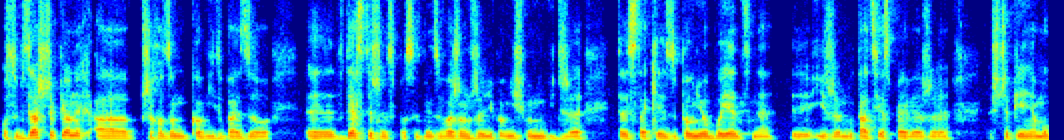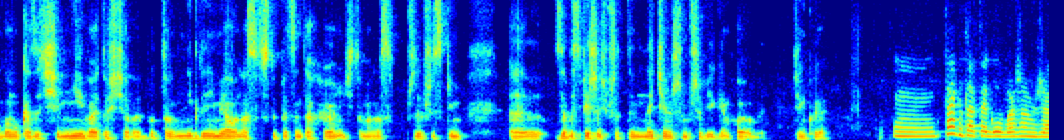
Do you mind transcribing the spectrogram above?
osób zaszczepionych, a przechodzą COVID bardzo y, w drastyczny sposób, więc uważam, że nie powinniśmy mówić, że to jest takie zupełnie obojętne y, i że mutacja sprawia, że szczepienia mogą okazać się mniej wartościowe, bo to nigdy nie miało nas w 100% chronić, to ma nas przede wszystkim e, zabezpieczyć przed tym najcięższym przebiegiem choroby. Dziękuję. Mm, tak, dlatego uważam, że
